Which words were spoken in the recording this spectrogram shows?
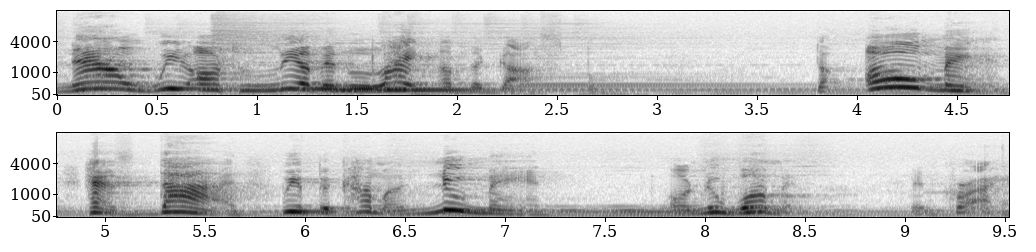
Now we are to live in light of the gospel. The old man has died. We've become a new man or new woman in Christ.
